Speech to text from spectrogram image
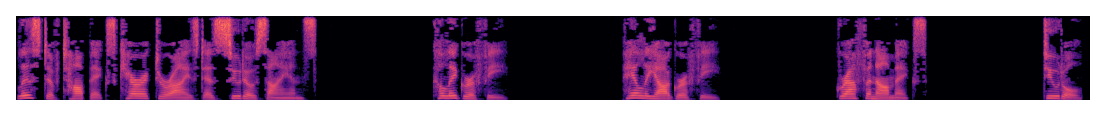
List of topics characterized as pseudoscience. Calligraphy. Paleography. Graphonomics. Doodle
